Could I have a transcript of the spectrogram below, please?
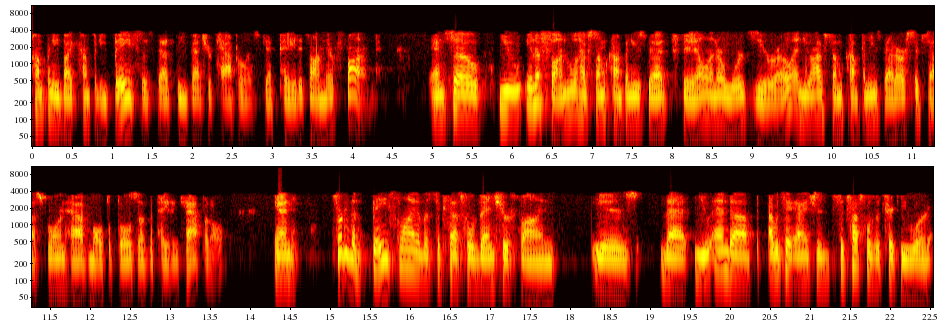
company by company basis that the venture capitalists get paid. It's on their fund. And so you, in a fund, will have some companies that fail and are worth zero, and you'll have some companies that are successful and have multiples of the paid in capital. And sort of the baseline of a successful venture fund is that you end up, I would say, successful is a tricky word,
